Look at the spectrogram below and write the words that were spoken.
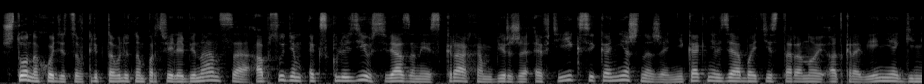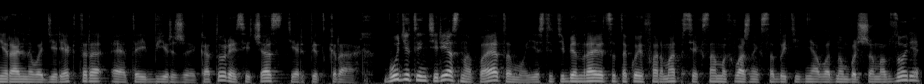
что находится в криптовалютном портфеле Binance, обсудим эксклюзив, связанный с крахом биржи FTX и, конечно же, никак нельзя обойти стороной откровения генерального директора этой биржи, которая сейчас терпит крах. Будет интересно, поэтому, если тебе нравится такой формат всех самых важных событий дня в одном большом обзоре,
